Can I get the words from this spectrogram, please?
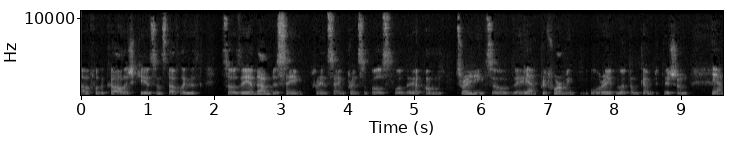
uh, for the college kids and stuff like this. So they adopt the same same principles for their own training. So they Yeah. are performing very good on competition. Yeah.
